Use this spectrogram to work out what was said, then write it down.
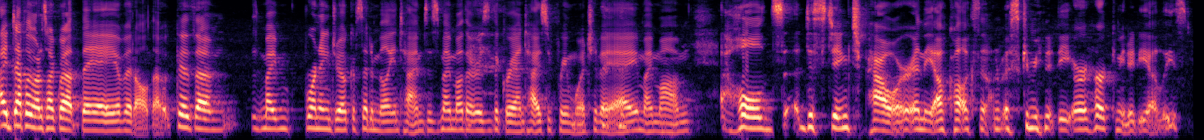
I definitely want to talk about the A of it all though, because um, my running joke I've said a million times is my mother is the grand high supreme witch of AA. my mom holds distinct power in the Alcoholics Anonymous community, or her community at least,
